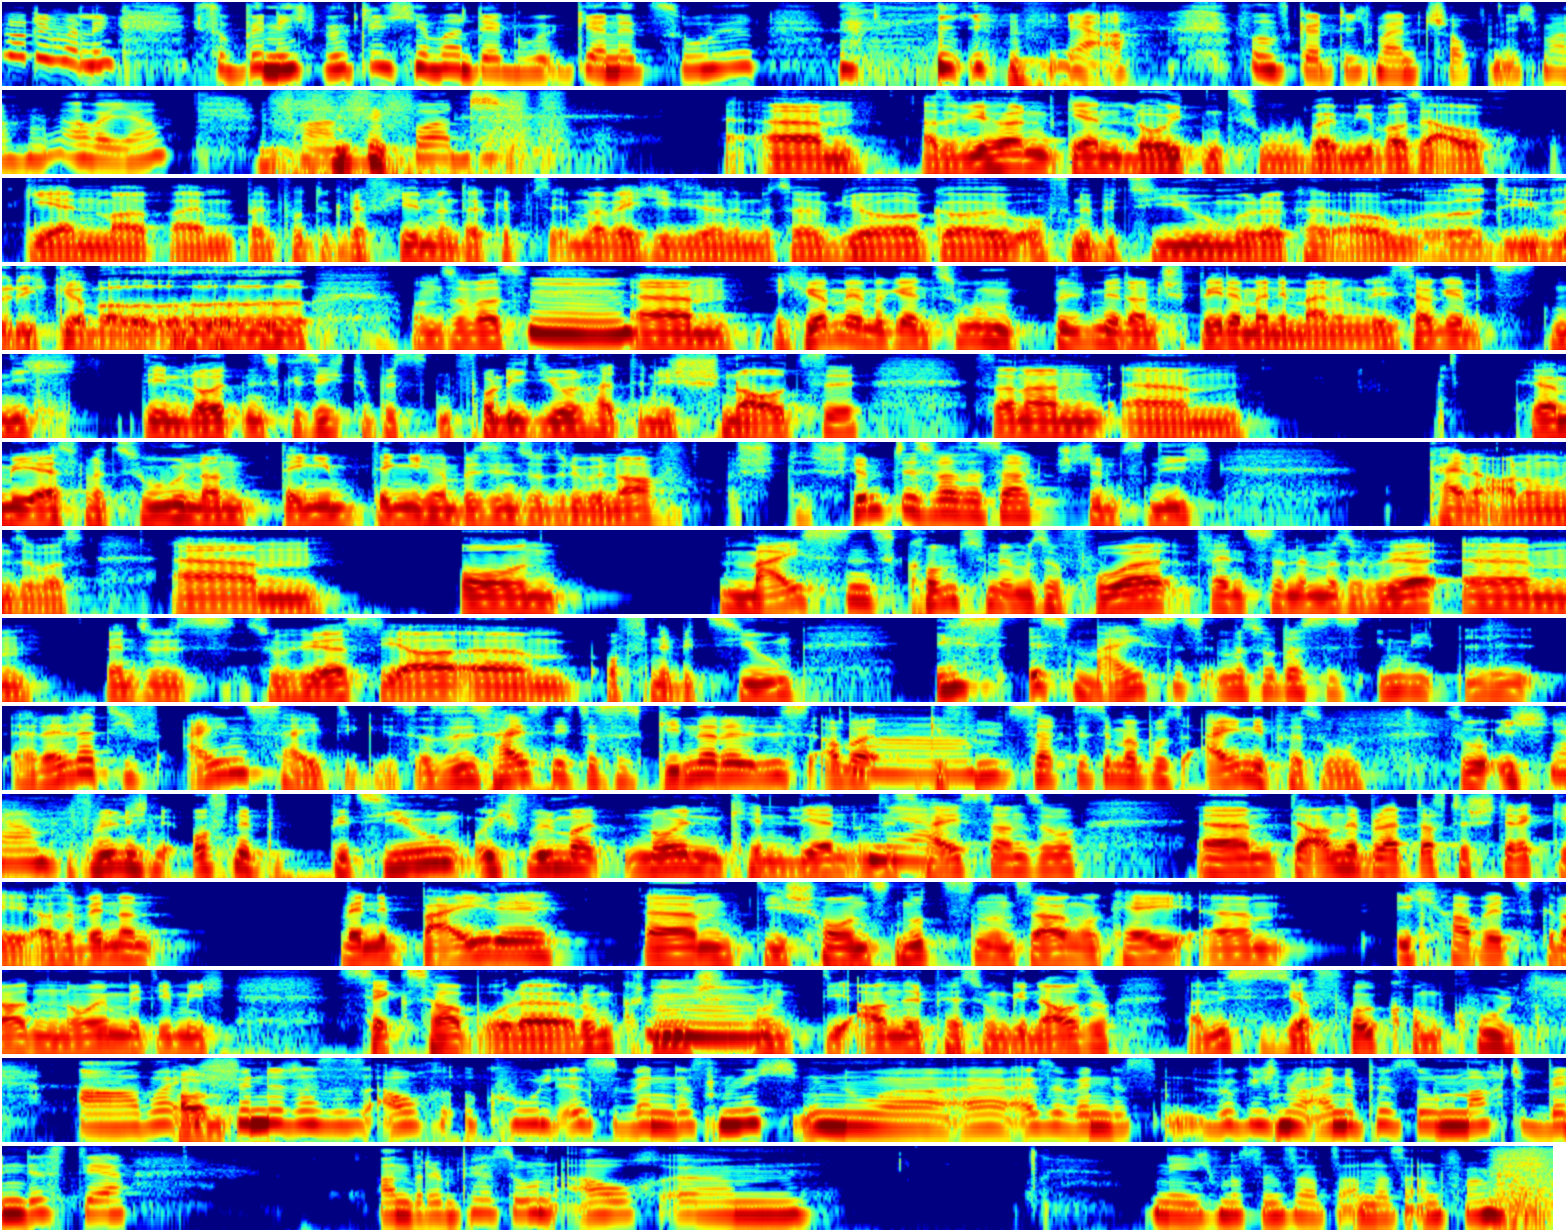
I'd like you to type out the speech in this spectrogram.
gerade überlegen. So bin ich wirklich jemand, der gerne zuhört. ja, sonst könnte ich meinen Job nicht machen. Aber ja, fahren Sie fort. ähm, also wir hören gern Leuten zu. Bei mir war es ja auch gern mal beim, beim Fotografieren und da gibt's ja immer welche, die dann immer sagen, ja, geil, offene Beziehung oder keine Ahnung, äh, die würde ich gerne mal und sowas. Hm. Ähm, ich höre mir immer gern zu und bild mir dann später meine Meinung. Ich sage jetzt nicht den Leuten ins Gesicht, du bist ein Vollidiot, halt deine Schnauze, sondern ähm, hör mir erstmal zu und dann denke denk ich ein bisschen so drüber nach. St- Stimmt es, was er sagt? Stimmt's nicht? Keine Ahnung und sowas. Ähm, und meistens kommt es mir immer so vor, wenn es dann immer so hör, ähm, wenn du es so hörst, ja, ähm, offene Beziehung, ist es meistens immer so, dass es irgendwie relativ einseitig ist. Also das heißt nicht, dass es generell ist, aber Ah. gefühlt sagt es immer bloß eine Person. So, ich, Ja. ich will nicht eine offene Be- Beziehung, ich will mal einen neuen kennenlernen. Und das Ja. heißt dann so, ähm, der andere bleibt auf der Strecke. Also wenn dann, wenn beide ähm, die Chance nutzen und sagen, okay, ähm, ich habe jetzt gerade einen neuen, mit dem ich Sex habe oder rumknutsch Mhm. und die andere Person genauso, dann ist es ja vollkommen cool. Aber, Aber- ich finde, dass es auch cool ist, wenn das nicht nur, äh, also wenn das wirklich nur eine Person macht, wenn das der anderen Person auch, ähm, nee, ich muss den Satz anders anfangen.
